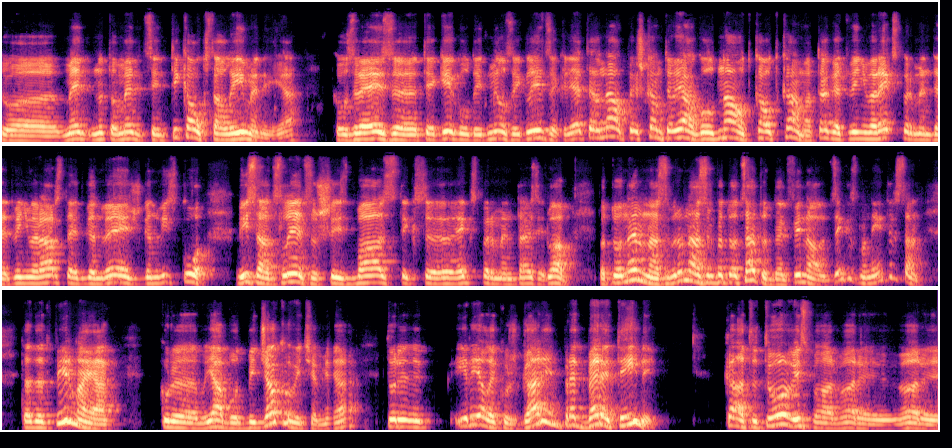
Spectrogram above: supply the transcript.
to, med, nu, to medicīnu tik augstā līmenī, ja, ka uzreiz eh, tiek ieguldīti milzīgi līdzekļi. Ja tev nav, pēc kam tev jāgulda nauda kaut kam, tagad viņi var eksperimentēt, viņi var ārstēt gan vēžus, gan visu ko. Visādas lietas uz šīs bāzes tiks eh, eksperimentētas. Labi, par to nerunāsim. Runāsim par to ceturtdaļu finālu. Zini, kas man ir interesanti? Tad pirmajā, kur eh, jābūt bija Džokovičam, ja, tur ir ielikuši Garinu pret Beretīni. Kā tu to vispār vari, vari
